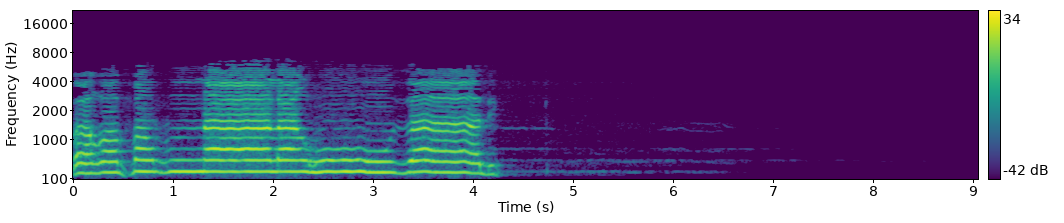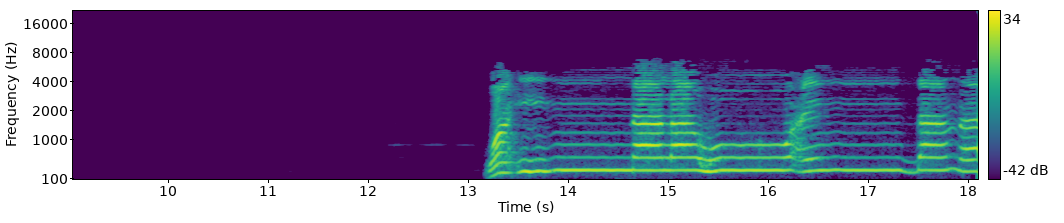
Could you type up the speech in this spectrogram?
فغفرنا له ذلك. وإن له عندنا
